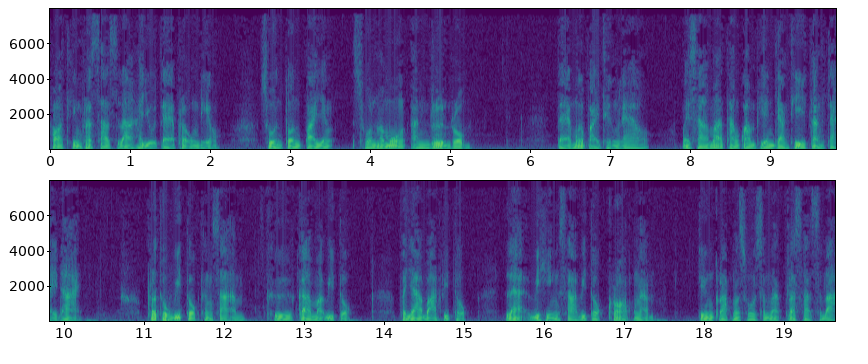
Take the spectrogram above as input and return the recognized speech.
ทอดทิ้งพระศาสดาให้อยู่แต่พระองค์เดียว ส่วนตนไปยังสวนมะม่วงอันรื่นรม แต่เมื่อไปถึงแล้วไม่สามารถทำความเพียรอย่างที่ตั้งใจได้ เพราะถูกวิตกทั้งสามคือกามวิตก พยาบาทวิตก และวิหิงสาวิตกครอบงำ จึงกลับมาสู่สำนักพระศาสดา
